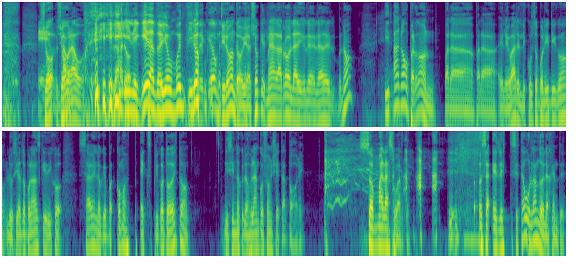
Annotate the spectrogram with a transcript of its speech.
Eh, yo, está yo bravo. Claro. y le queda todavía un buen tirón. Le queda un tirón todavía. Yo que me agarró la, la- la del- ¿no? Y, ah, no, perdón. Para, para elevar el discurso político, Lucía Topolansky dijo, ¿saben lo que cómo explicó todo esto? Diciendo que los blancos son yetatores. son mala suerte. O sea, él se está burlando de la gente.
